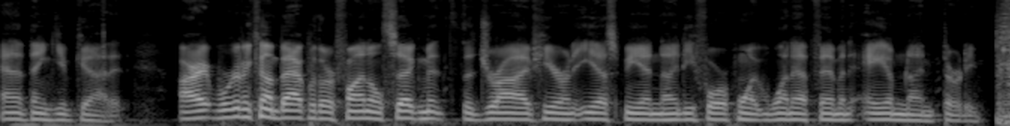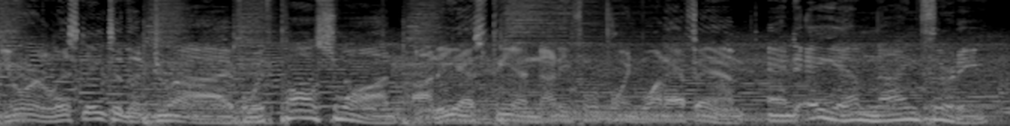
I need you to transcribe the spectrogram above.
and I think you've got it. All right, we're going to come back with our final segment, The Drive, here on ESPN 94.1 FM and AM 930. You're listening to The Drive with Paul Swann on ESPN 94.1 FM and AM 930.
